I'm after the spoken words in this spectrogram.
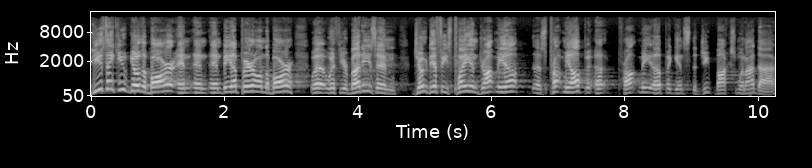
Do you think you'd go to the bar and, and, and be up there on the bar uh, with your buddies and Joe Diffie's playing, drop me up, uh, prop me up, uh, prop me up against the jukebox when I die?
